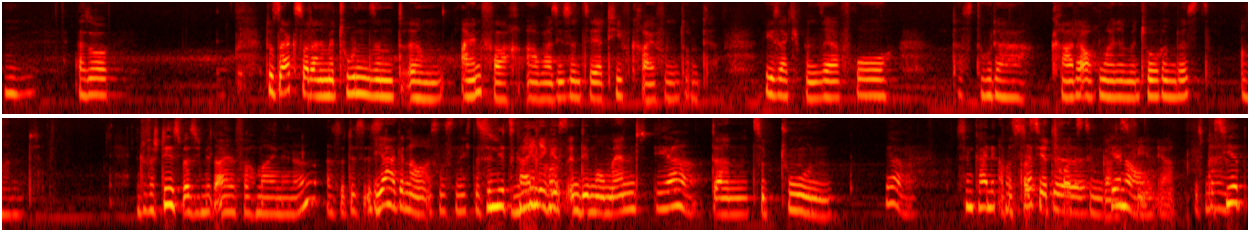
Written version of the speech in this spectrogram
Mhm. Also du sagst zwar, deine Methoden sind ähm, einfach, aber sie sind sehr tiefgreifend und wie gesagt, ich bin sehr froh, dass du da gerade auch meine Mentorin bist und Du verstehst, was ich mit einfach meine, ne? Also das ist ja genau. Es ist nicht das sind jetzt Schwieriges in dem Moment ja. dann zu tun. Ja. Es sind keine Konzepte. Aber es passiert trotzdem ganz genau. viel, ja. Es passiert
